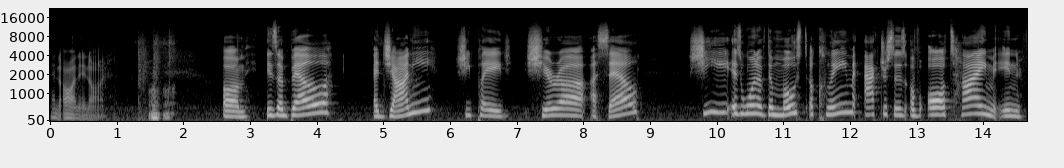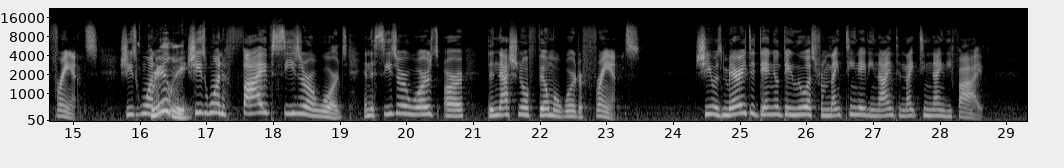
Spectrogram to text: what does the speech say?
and on and on. Um, Isabelle Adjani, she played Shirra Assel. She is one of the most acclaimed actresses of all time in France. She's won Really? She's won five César Awards, and the César Awards are the National Film Award of France. She was married to Daniel Day Lewis from 1989 to 1995.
